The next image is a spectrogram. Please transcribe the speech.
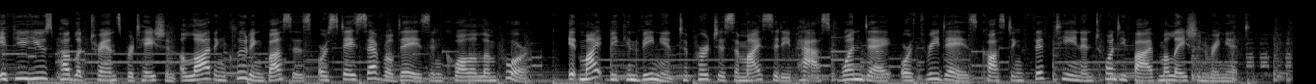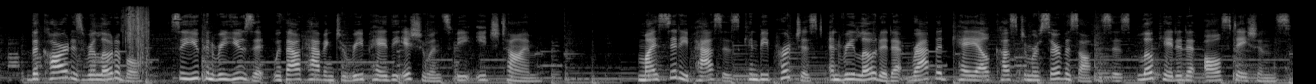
If you use public transportation a lot including buses or stay several days in Kuala Lumpur, it might be convenient to purchase a MyCity Pass one day or three days costing 15 and 25 Malaysian ringgit. The card is reloadable, so you can reuse it without having to repay the issuance fee each time. MyCity Passes can be purchased and reloaded at Rapid KL customer service offices located at all stations.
